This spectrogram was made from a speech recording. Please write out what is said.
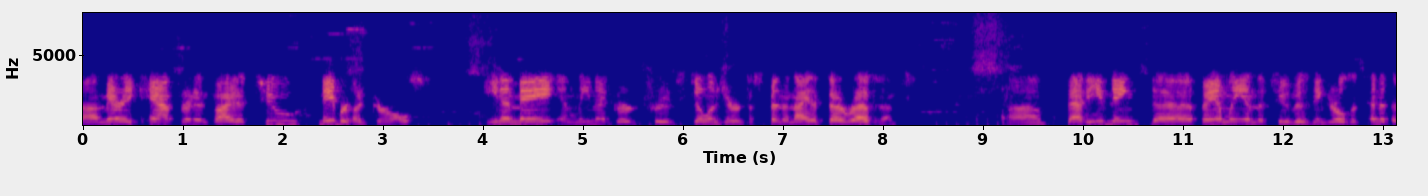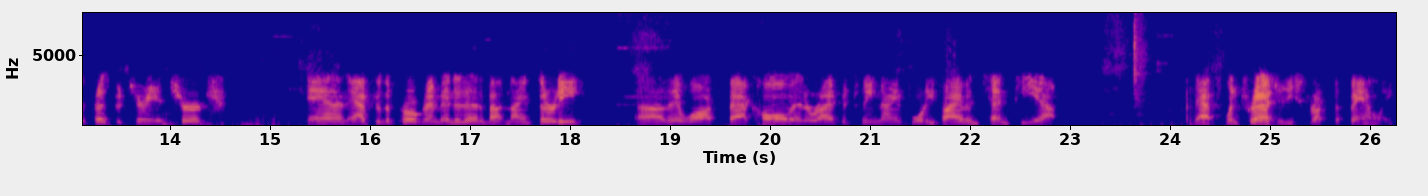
uh, Mary Catherine invited two neighborhood girls, Ina Mae and Lena Gertrude Stillinger, to spend the night at their residence. Uh, that evening, the family and the two visiting girls attended the Presbyterian Church, and after the program ended at about 9:30, uh, they walked back home and arrived between 9:45 and 10 p.m. That's when tragedy struck the family.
